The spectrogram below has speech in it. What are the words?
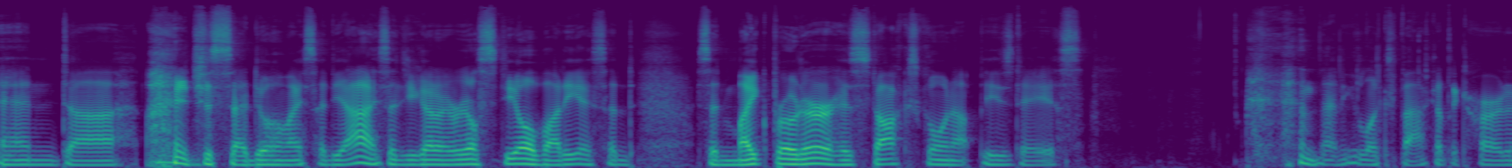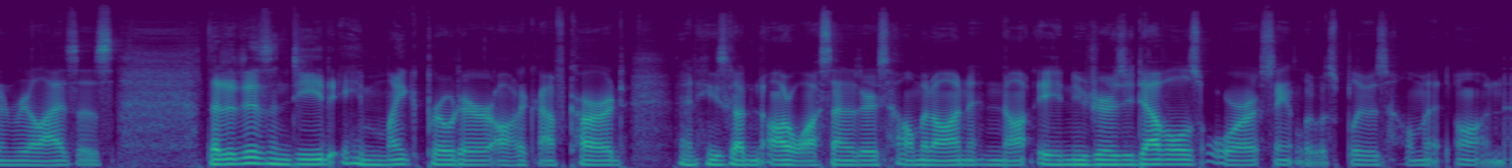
And uh, I just said to him, I said, "Yeah," I said, "You got a real steal, buddy." I said, "I said Mike Brodeur, his stock's going up these days." And then he looks back at the card and realizes that it is indeed a Mike Brodeur autograph card, and he's got an Ottawa Senators helmet on and not a New Jersey Devils or St. Louis Blues helmet on.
